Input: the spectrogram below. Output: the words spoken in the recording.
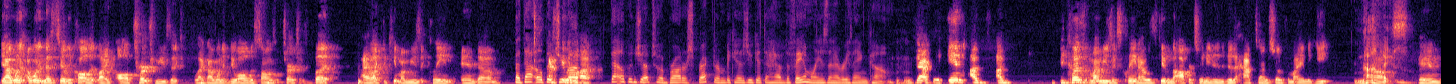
Yeah, I wouldn't. I wouldn't necessarily call it like all church music. Like I wouldn't do all the songs in churches, but I like to keep my music clean. And um, But that opens seen you a up. Lot. That opens you up to a broader spectrum because you get to have the families and everything come. Exactly. And I've, I've, because my music's clean, I was given the opportunity to do the halftime show for Miami Heat. Um, Nice. and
